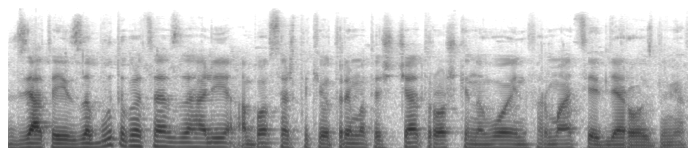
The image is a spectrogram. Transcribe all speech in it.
взяти і забути про це взагалі, або все ж таки отримати ще трошки нової інформації для роздумів.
